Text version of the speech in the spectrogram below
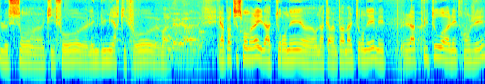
le son euh, qu'il faut, euh, les lumières qu'il faut, euh, voilà. Et à partir de ce moment-là, il a tourné, on a quand même pas mal tourné, mais là plutôt à l'étranger.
